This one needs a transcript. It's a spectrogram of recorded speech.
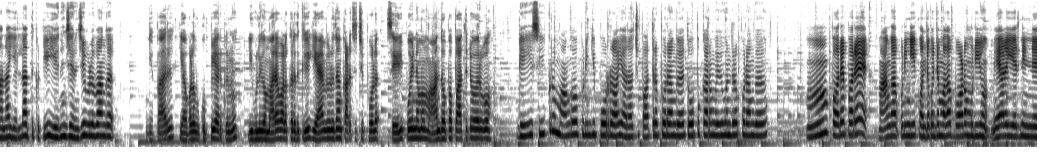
ஆனால் எல்லாத்துக்கிட்டையும் எரிஞ்சு எரிஞ்சு விழுவாங்க. இங்கே பாரு எவ்வளவு குப்பையாக இருக்குன்னு. இவளுக மரம் வளர்க்குறதுக்கு என் வீடு தான் கிடச்சிச்சு போல. சரி போய் நம்ம மாந்தோப்பை பார்த்துட்டு வருவோம். டேய் சீக்கிரம் மாங்காவை பிடுங்கி போடுறா. யாராச்சும் பாத்திர போகிறாங்க தோப்புக்காரங்க இது வந்துட போகிறாங்க ம் பொறே பொறே. மாங்காய் பிடுங்கி கொஞ்சம் கொஞ்சமாக தான் போட முடியும். மேலே ஏறி நின்று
